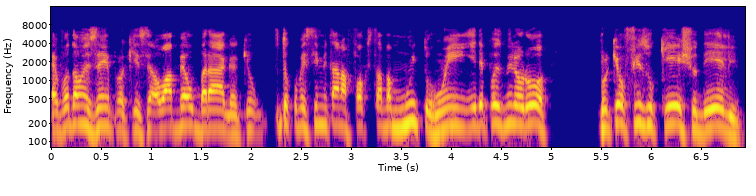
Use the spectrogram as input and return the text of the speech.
Eu vou dar um exemplo aqui, o Abel Braga, que eu, eu comecei a imitar na Fox, estava muito ruim, e depois melhorou, porque eu fiz o queixo dele,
